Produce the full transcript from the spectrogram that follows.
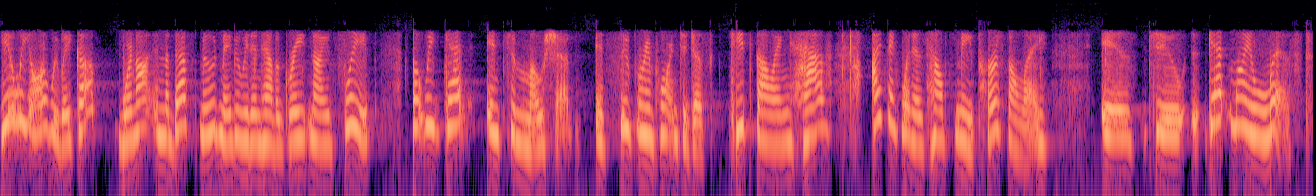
here we are, we wake up, we're not in the best mood, maybe we didn't have a great night's sleep, but we get into motion. It's super important to just keep going, have I think what has helped me personally is to get my list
